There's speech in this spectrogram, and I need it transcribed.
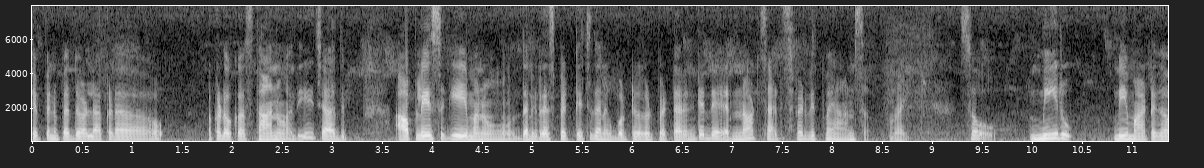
చెప్పిన పెద్దవాళ్ళు అక్కడ అక్కడ ఒక స్థానం అది అది ఆ ప్లేస్కి మనం దానికి రెస్పెక్ట్ ఇచ్చి దానికి బొట్టు అక్కడ పెట్టారంటే they are not satisfied with my answer right so మీరు మీ మాటగా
